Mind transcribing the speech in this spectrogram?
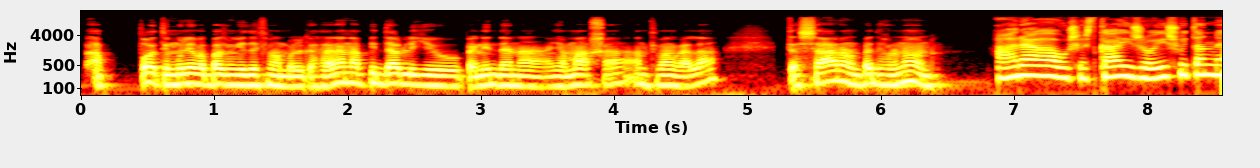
από ό,τι μου λέει ο παπάς μου, γιατί δεν θυμάμαι πολύ καθαρά, ένα PW50, ένα Yamaha, αν θυμάμαι καλά, 4-5 χρονών. Άρα ουσιαστικά η ζωή σου ήταν ε,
